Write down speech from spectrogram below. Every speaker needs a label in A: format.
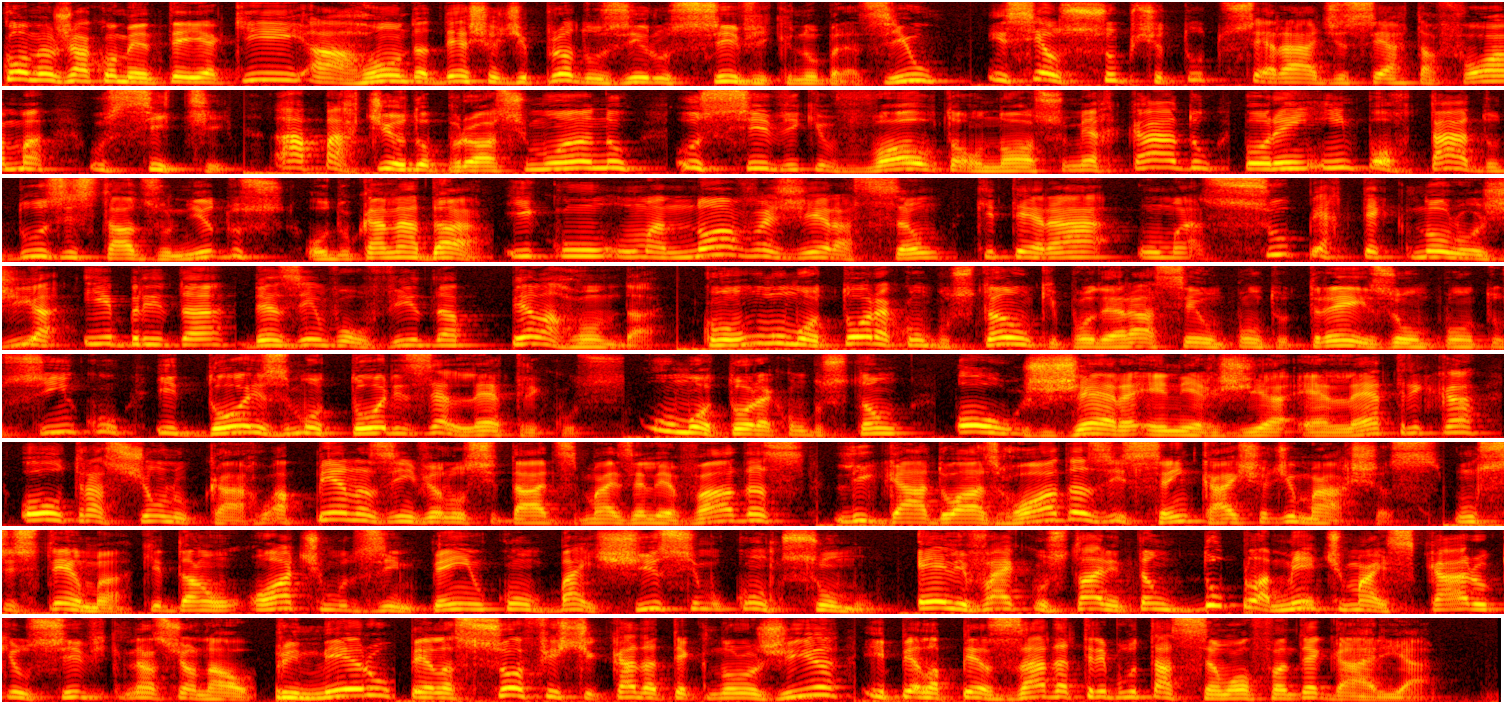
A: Como eu já comentei aqui, a Honda deixa de produzir o Civic no Brasil e seu substituto será, de certa forma, o City. A partir do próximo ano, o Civic volta ao nosso mercado, porém importado dos Estados Unidos ou do Canadá, e com uma nova geração que terá uma super tecnologia híbrida desenvolvida pela Honda com um motor a combustão que poderá ser 1.3 ou 1.5 e dois motores elétricos. O motor a combustão ou gera energia elétrica ou traciona o carro apenas em velocidades mais elevadas, ligado às rodas e sem caixa de marchas. Um sistema que dá um ótimo desempenho com baixíssimo consumo. Ele vai custar então duplamente mais caro que o Civic Nacional. Primeiro, pela sofisticada tecnologia e pela pesada tributação alfandegária.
